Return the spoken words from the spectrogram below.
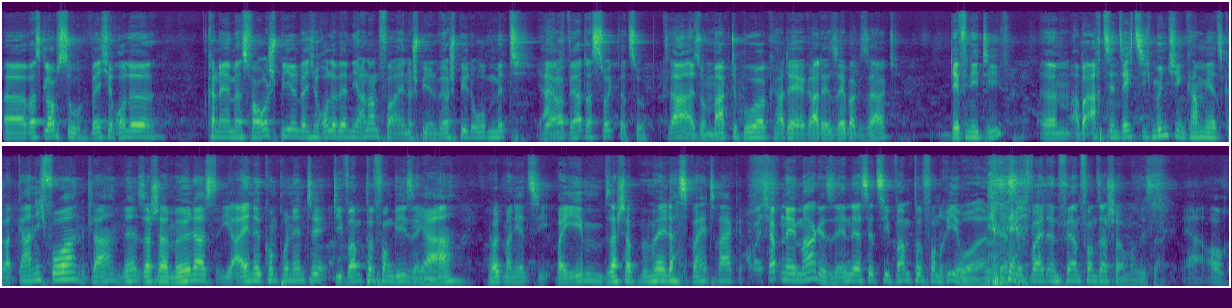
Äh, was glaubst du, welche Rolle kann der MSV spielen? Welche Rolle werden die anderen Vereine spielen? Wer spielt oben mit? Ja. Wer, wer, hat das Zeug dazu? Klar, also Magdeburg hat er ja gerade selber gesagt. Definitiv. Ähm, aber 1860 München kam mir jetzt gerade gar nicht vor. Klar, ne? Sascha Mölders, die eine Komponente. Die Wampe von Giesing. Ja, hört man jetzt bei jedem Sascha Mölders Beitrag. Aber ich habe Neymar gesehen, der ist jetzt die Wampe von Rio. Also der ist nicht weit entfernt von Sascha, muss ich sagen. Ja, auch,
